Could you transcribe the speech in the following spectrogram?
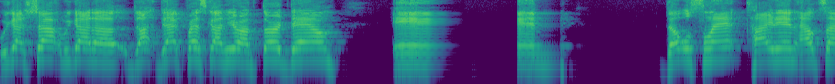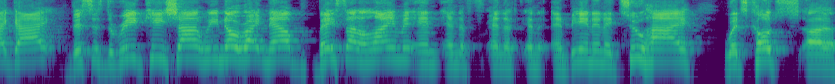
We got shot. We got uh Dak Prescott here on third down, and and double slant, tight end, outside guy. This is the read key, Sean. We know right now, based on alignment and and the and the, and, and being in a two high, which Coach uh,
